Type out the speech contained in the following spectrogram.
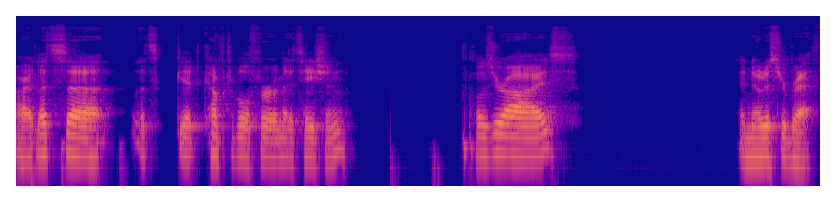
All right, let's uh, let's get comfortable for a meditation. Close your eyes and notice your breath.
